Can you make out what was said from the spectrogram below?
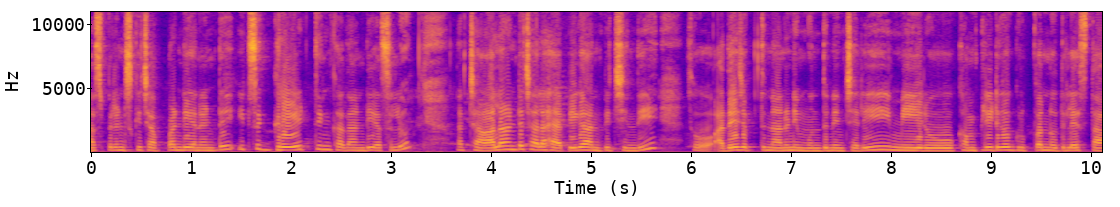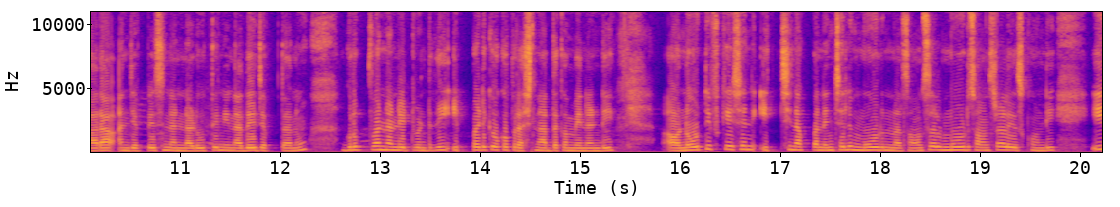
ఆస్పిరెంట్స్కి చెప్పండి అని అంటే ఇట్స్ ఎ గ్రేట్ థింగ్ కదండి అసలు. నాకు చాలా అంటే చాలా హ్యాపీగా అనిపించింది. సో అదే చెప్తున్నాను నేను ముందు నుంచి మీరు కంప్లీట్గా గ్రూప్ వన్ వదిలేస్తారా అని చెప్పేసి నన్ను అడిగితే నేను అదే చెప్తాను. గ్రూప్ వన్ అనేటువంటిది ఇప్పటికీ ఒక ప్రశ్నార్థకమేనండి. నోటిఫికేషన్ ఇచ్చినప్పటి నుంచి మూడున్నర సంవత్సరాలు మూడు సంవత్సరాలు వేసుకోండి. ఈ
